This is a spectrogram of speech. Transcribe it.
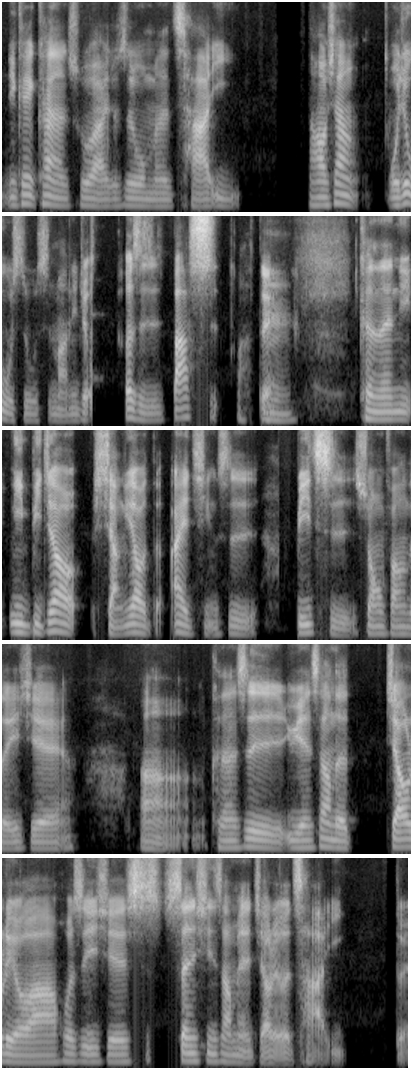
你可以看得出来，就是我们的差异。然后像我就五十五十嘛，你就二十八十啊，对，嗯可能你你比较想要的爱情是彼此双方的一些啊、呃可能是语言上的交流啊，或是一些身身心上面的交流的差异。对，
